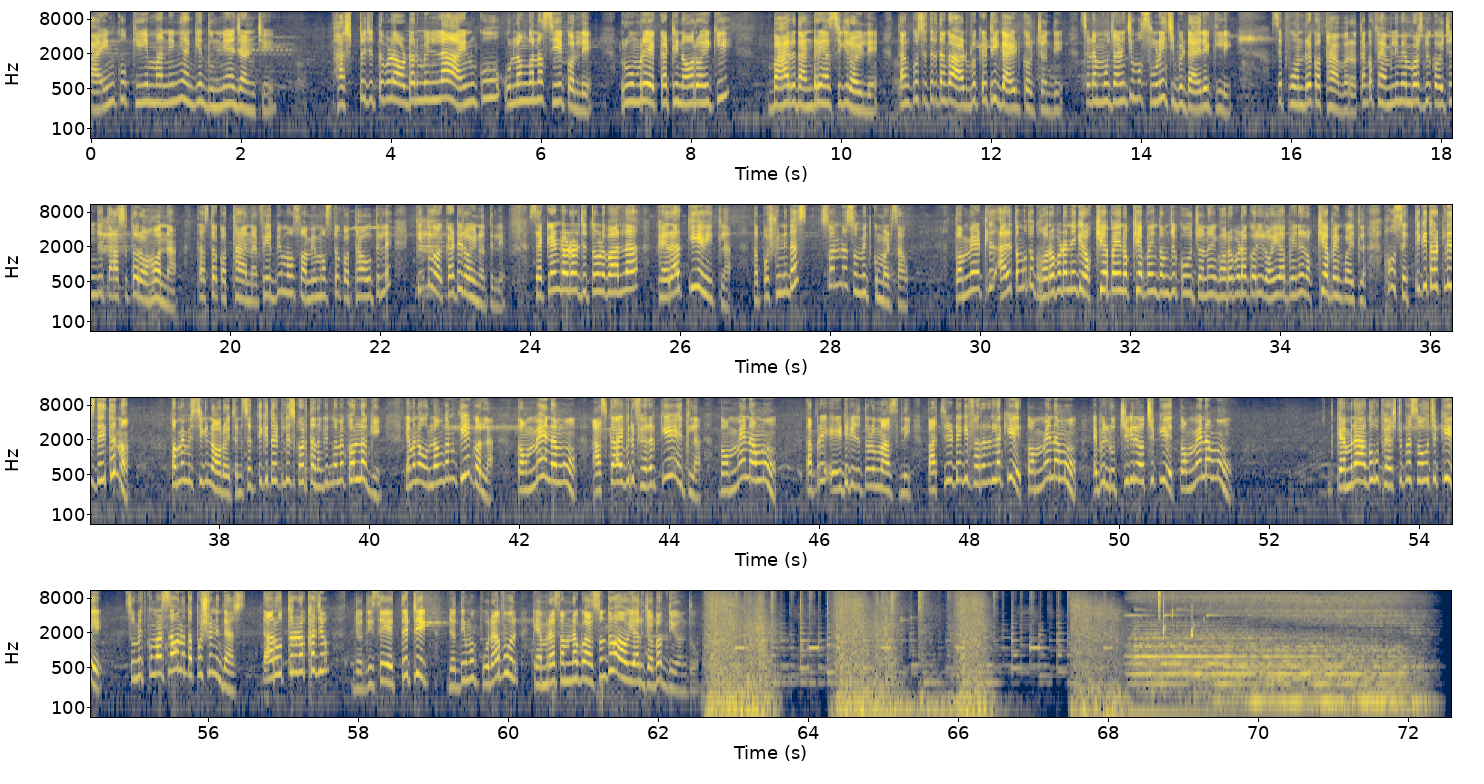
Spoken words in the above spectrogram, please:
आईन को किए माननी आज्ञा दुनिया जानचे फास्ट जिते अर्डर मिलला आईन को उल्लंघन सी कले रूम्रे एकाठी न रही बाहर दांडे आसिक रे आडभकेट ही गाइड कर शुणी भी डायरेक्टली से फोन रे कथा हबार फैमिली मेम्बर्स भी कही सहित रह ना ता कथा ना फिर भी मो स्वामी मो सहित कथा होते एकाठी रही ना सेकेंड अर्डर जिते बाहर फेरार किए होता तपस्विनी दास स्वर्ण सुमित कुमार साहू ତମେ ଆଟଲିଷ୍ଟ ଆରେ ତମକୁ ତ ଘର ଭଡ଼ା ନେଇକି ରଖିବା ପାଇଁ ରଖିବା ପାଇଁ ତମେ ଯେଉଁ କହୁଛ ନା ଘର ଭଡ଼ା କରି ରହିବା ପାଇଁ ନା ରଖିବା ପାଇଁ କୁହାଯାଇଥିଲା ହଉ ସେତିକି ତ ଆଟଲିଷ୍ଟ ଦେଇଥାନ ତମେ ମିଶିକି ନ ରହିଥାନ ସେତିକି ତ ଆଟଲିଷ୍ଟ କରିଥାନ କିନ୍ତୁ ତମେ କଲ କି ଏମାନେ ଉଲ୍ଲଙ୍ଘନ କିଏ କଲା ତମେ ନା ମୁଁ ଆସ୍କା ଆଇବିର ଫେରାର କିଏ ହେଇଥିଲା ତମେ ନା ମୁଁ ତାପରେ ଏଇଠିକି ଯେତେବେଳେ ମୁଁ ଆସିଲି ପାଚେରୀ ଟାଙ୍କି ଫେରାର ହେଲା କିଏ ତମେ ନା ମୁଁ ଏବେ ଲୁଚିକିରି ଅଛି କିଏ ତମେ ନା ମୁଁ କ୍ୟାମେରା ଆଗକୁ ଫେସ୍ ଟୁ ଫେସ୍ ହେଉଛି କିଏ ସୁମିତ କୁମାର ସାହୁ ନା ତପସ୍ୱିନୀ ଦାସ ତାର ଉତ୍ତର ରଖାଯାଉ ଯଦି ସେ ଏତେ ଠିକ୍ ଯଦି ମୁଁ ପୁରା ଭୁଲ କ୍ୟାମେରା ସାମ୍ନାକୁ ଆସନ୍ତୁ ଆଉ ୟାର ଜବାବ ଦିଅନ୍ତୁ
